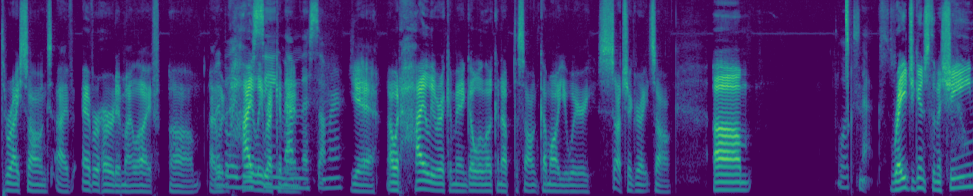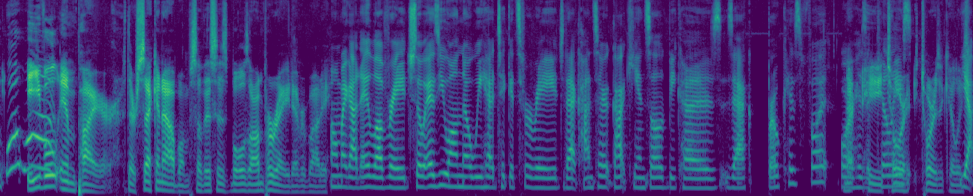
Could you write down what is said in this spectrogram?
thrice songs I've ever heard in my life. Um, I, I would highly we're seeing them recommend. this summer. Yeah, I would highly recommend going and looking up the song "Come All You Weary." Such a great song. Um, What's next? Rage Against the Machine? Evil Empire, their second album. So this is Bulls on Parade, everybody. Oh my god, I love Rage. So as you all know, we had tickets for Rage. That concert got canceled because Zack broke his foot or his he Achilles. tore he tore his Achilles. Yeah.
